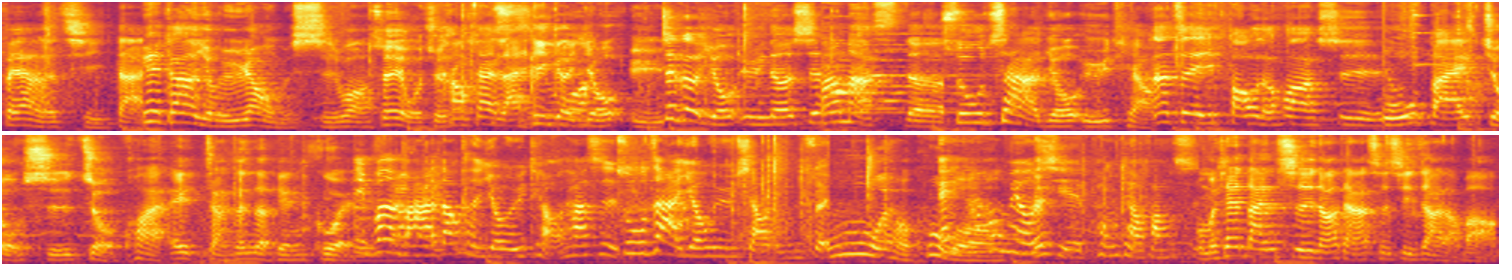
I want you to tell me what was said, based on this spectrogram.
非常的期待，因为刚刚鱿鱼让我们失望，所以我决定再来一个鱿鱼。这个鱿鱼呢是 Mama's 的酥炸鱿鱼条，那这一包的话是五百九十九块，哎，讲真的偏贵。你不能把它当成鱿鱼条，它是酥炸鱿鱼小零嘴。哦，好酷哦！它后面有写烹调方式。我们先单吃，然后等下吃气炸的好不好？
